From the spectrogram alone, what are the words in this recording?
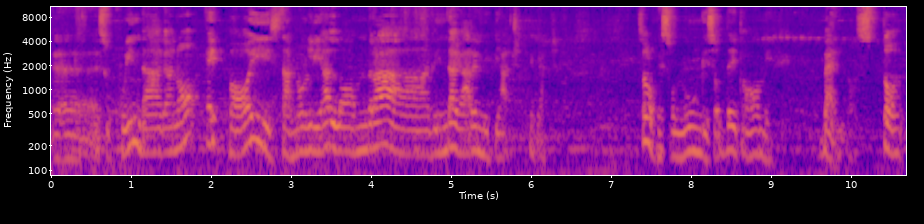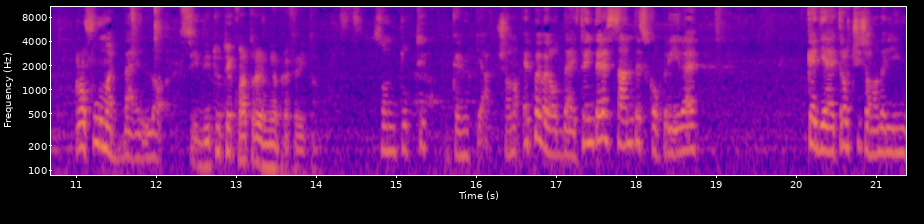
eh, su cui indagano e poi stanno lì a Londra ad indagare. Mi piace, mi piace. Solo che sono lunghi, sono dei tomi. Bello, sto profumo è bello. Sì, di tutti e quattro è il mio preferito. Sono tutti che mi piacciono. E poi ve l'ho detto, è interessante scoprire che dietro ci sono degli...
